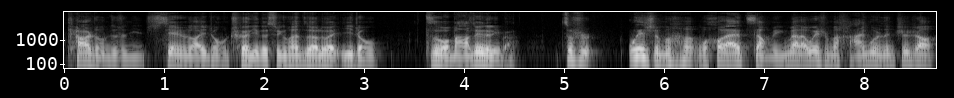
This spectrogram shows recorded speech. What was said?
第二种就是你陷入到一种彻底的循环作乐，一种自我麻醉的里边。就是为什么 我后来想明白了，为什么韩国人能制造。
